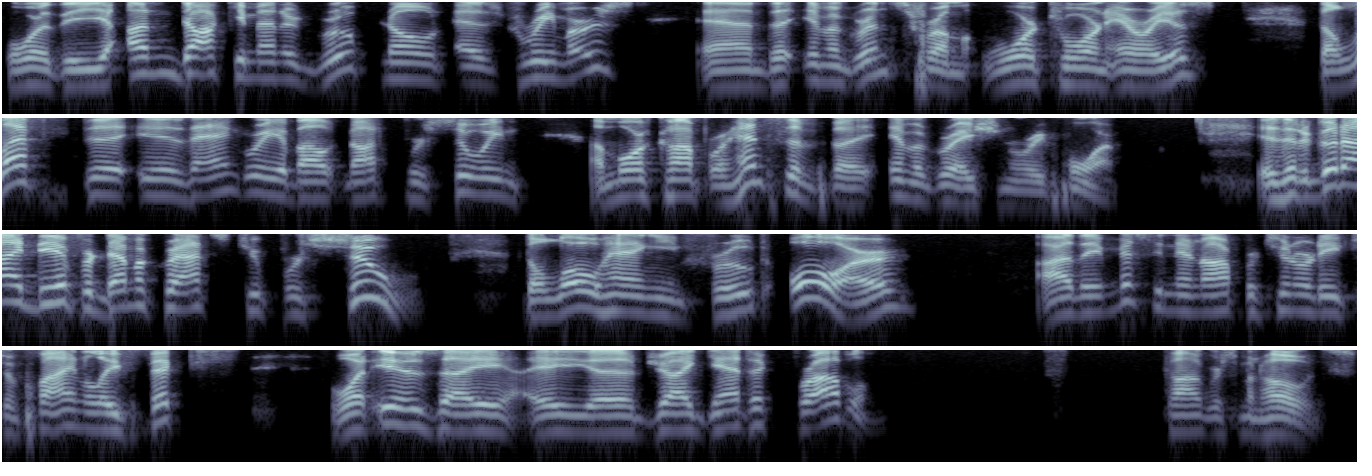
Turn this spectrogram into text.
for the undocumented group known as Dreamers and uh, immigrants from war torn areas. The left uh, is angry about not pursuing a more comprehensive uh, immigration reform. Is it a good idea for Democrats to pursue the low hanging fruit, or are they missing an opportunity to finally fix what is a, a, a gigantic problem? Congressman Hodes.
